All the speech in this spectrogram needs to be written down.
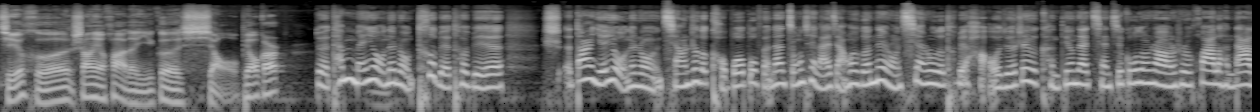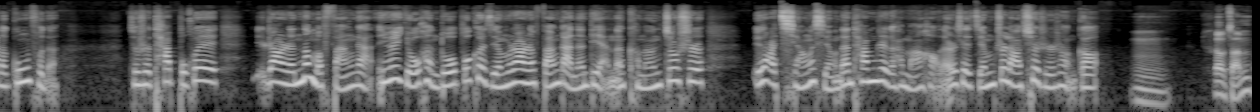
结合商业化的一个小标杆儿。对他们没有那种特别特别是，当然也有那种强制的口播部分，但总体来讲会和内容嵌入的特别好。我觉得这个肯定在前期沟通上是花了很大的功夫的，就是它不会让人那么反感，因为有很多播客节目让人反感的点呢，可能就是有点强行，但他们这个还蛮好的，而且节目质量确实是很高。嗯，要咱们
